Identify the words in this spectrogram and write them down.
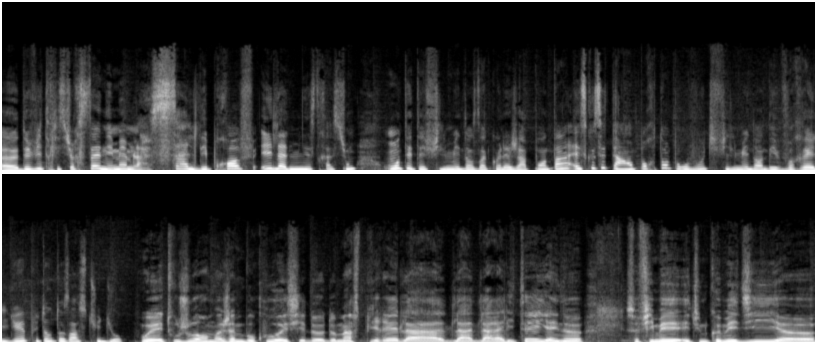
euh, de Vitry-sur-Seine et même la salle des profs et l'administration ont été filmées dans un collège à Pantin. Est-ce que c'était important pour vous de filmer dans des vrais lieux plutôt que dans un studio? Oui, toujours. Moi, j'aime beaucoup essayer de, de m'inspirer de la, de, la, de la, réalité. Il y a une, ce film est, est une comédie. Euh,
